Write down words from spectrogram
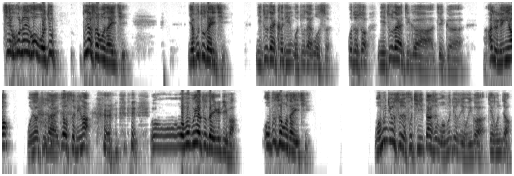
结婚了以后，我就不要生活在一起，也不住在一起。你住在客厅，我住在卧室，或者说你住在这个这个二六零幺，我要住在 幺四零二，我我我们不要住在一个地方，我不生活在一起，我们就是夫妻，但是我们就是有一个结婚证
